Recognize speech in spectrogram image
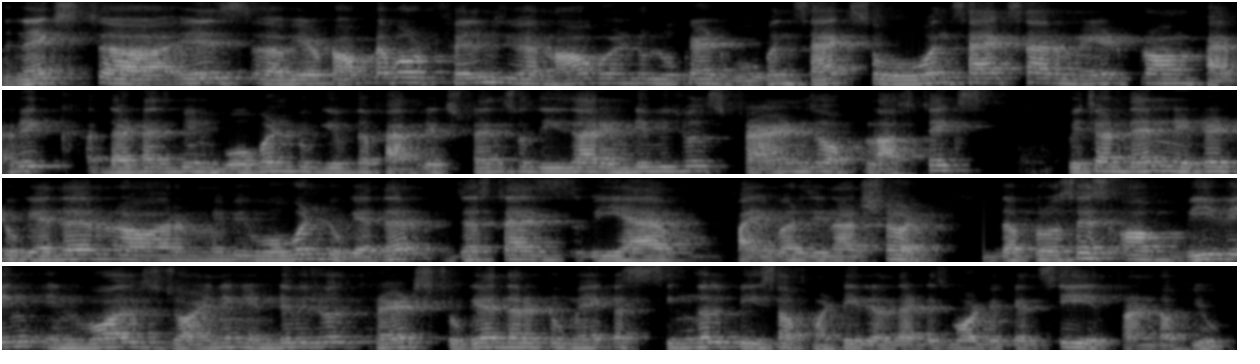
The next uh, is uh, we have talked about films. We are now going to look at woven sacks. So woven sacks are made from fabric that has been woven to give the fabric strength. So these are individual strands of plastics which are then knitted together or maybe woven together, just as we have fibers in our shirt. The process of weaving involves joining individual threads together to make a single piece of material. That is what you can see in front of you.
